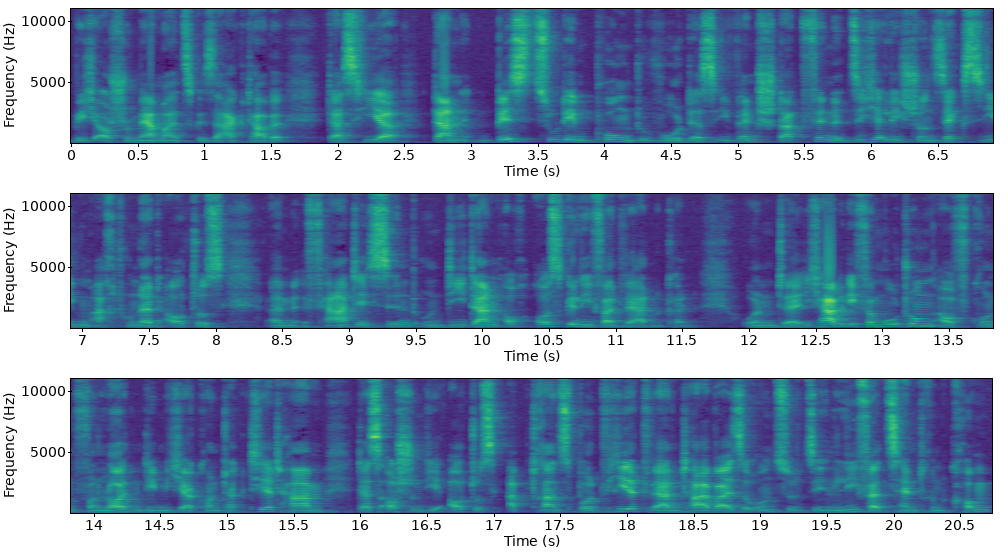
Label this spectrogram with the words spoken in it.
wie ich auch schon mehrmals gesagt habe, dass hier dann bis zu dem Punkt, wo das Event stattfindet, sicherlich schon 6, 7, 800 Autos ähm, fertig sind und die dann auch ausgeliefert werden können. Und äh, ich habe die Vermutung, aufgrund von Leuten, die mich ja kontaktiert haben, dass auch schon die Autos abtransportiert werden, teilweise und zu den Lieferzentren kommen,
